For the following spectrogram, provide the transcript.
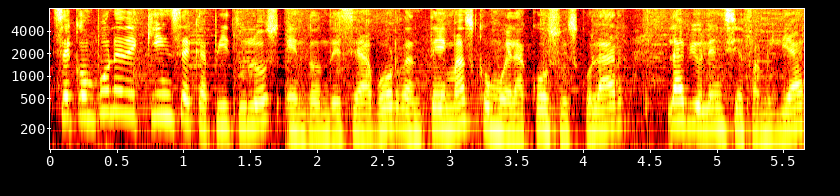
Se compone de 15 capítulos en donde se abordan temas como el acoso escolar, la violencia familiar,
